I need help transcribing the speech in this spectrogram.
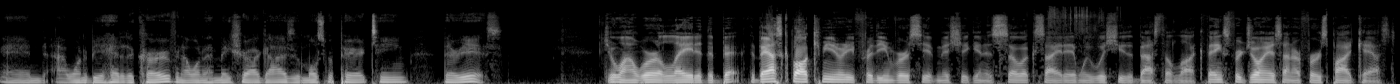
and I want to be ahead of the curve and I want to make sure our guys are the most prepared team there is. Juwan, we're elated. The ba- the basketball community for the University of Michigan is so excited, and we wish you the best of luck. Thanks for joining us on our first podcast.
